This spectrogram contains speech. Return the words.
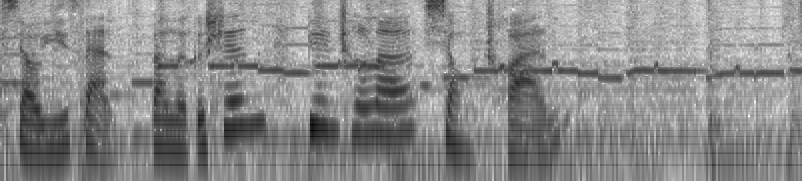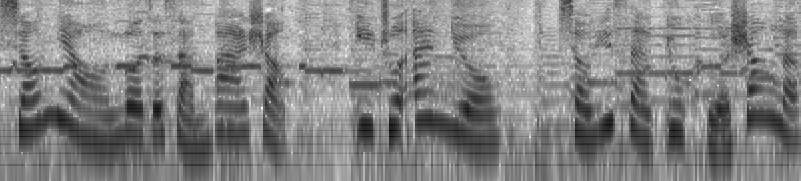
小雨伞翻了个身，变成了小船。小鸟落在伞把上，一捉按钮，小雨伞又合上了。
